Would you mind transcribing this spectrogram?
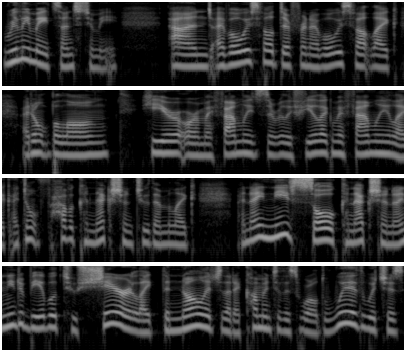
really made sense to me. And I've always felt different. I've always felt like I don't belong here or my family doesn't really feel like my family. Like I don't have a connection to them. Like, and I need soul connection. I need to be able to share like the knowledge that I come into this world with, which is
